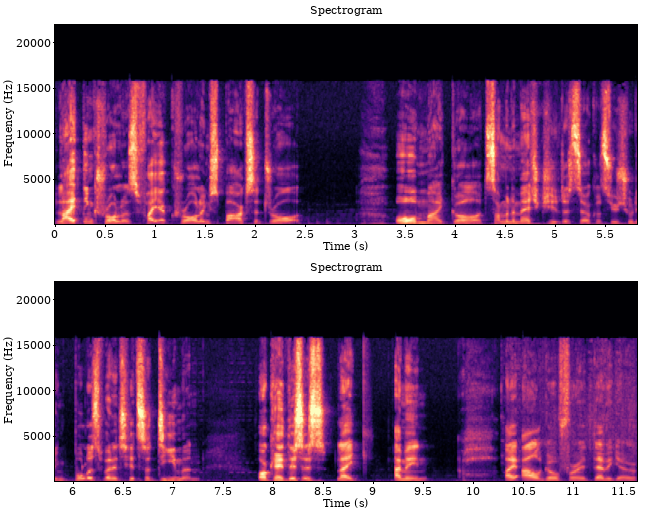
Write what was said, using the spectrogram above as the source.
lightning crawlers. Fire crawling sparks that draw... Oh my god. Summon a magic shield that circles you shooting bullets when it hits a demon. Okay, this is like... I mean... I, I'll go for it. There we go.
